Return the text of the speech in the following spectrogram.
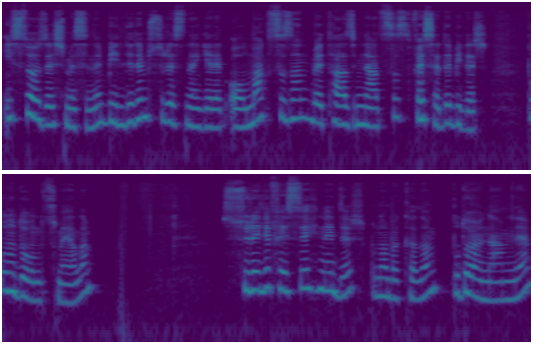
iş sözleşmesini bildirim süresine gerek olmaksızın ve tazminatsız feshedebilir. Bunu da unutmayalım. Süreli fesih nedir? Buna bakalım. Bu da önemli.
